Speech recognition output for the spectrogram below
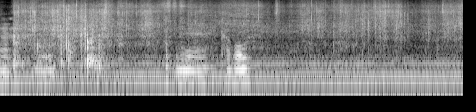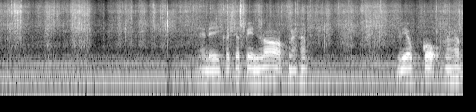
อ่านี่ครับผม อันนี้ก็จะเป็นลอกนะครับเลียวโกะนะครับ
